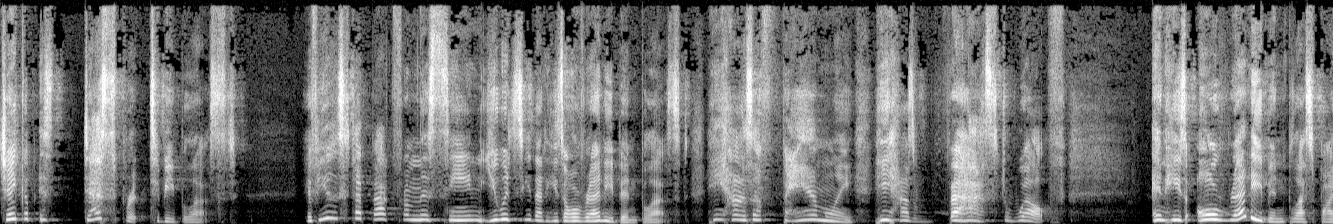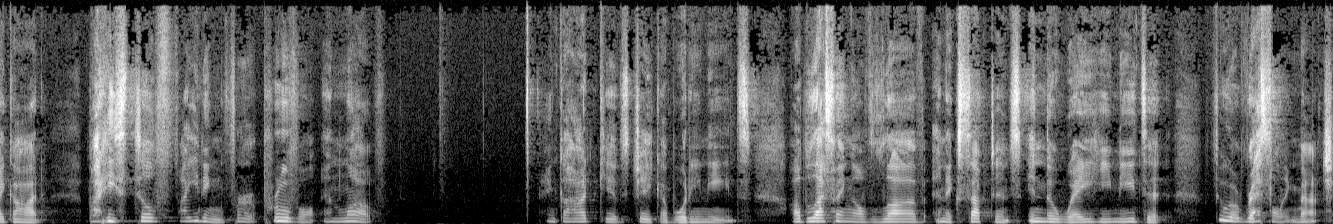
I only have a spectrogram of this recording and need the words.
Jacob is desperate to be blessed. If you step back from this scene, you would see that he's already been blessed. He has a family, he has vast wealth, and he's already been blessed by God, but he's still fighting for approval and love. And God gives Jacob what he needs a blessing of love and acceptance in the way he needs it through a wrestling match.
